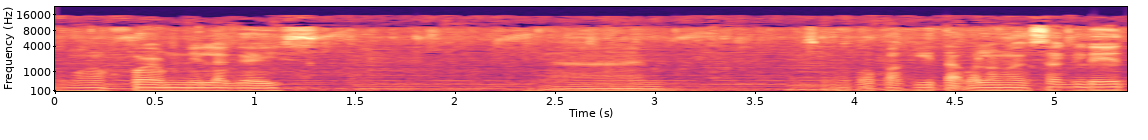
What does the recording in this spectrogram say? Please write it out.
Yung mga form nila guys. Yan. So, papakita ko lang ng saglit.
